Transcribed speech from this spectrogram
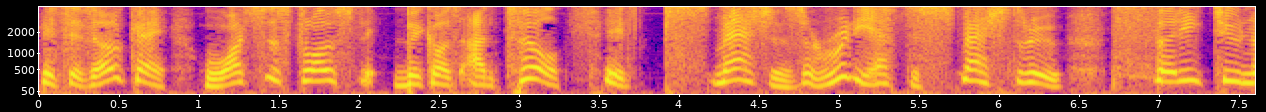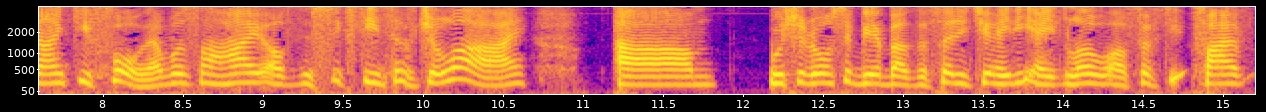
It says, okay, watch this closely because until it smashes, it really has to smash through 32.94. That was the high of the 16th of July. Um, which should also be above the 32.88 low of 55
